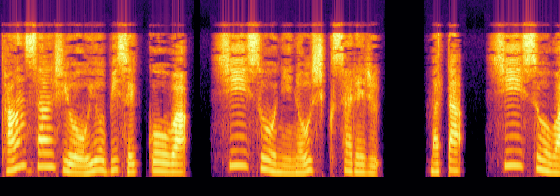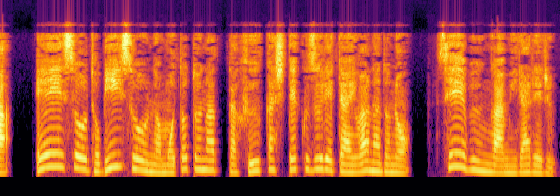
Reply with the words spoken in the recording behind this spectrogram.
炭酸塩及び石膏は C 層に濃縮される。また、C 層は A 層と B 層の元となった風化して崩れた岩などの成分が見られる。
